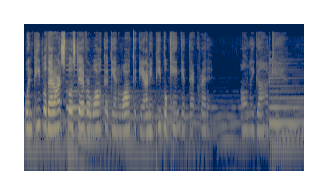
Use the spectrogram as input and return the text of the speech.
when people that aren't supposed to ever walk again walk again. I mean, people can't get that credit, only God can.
